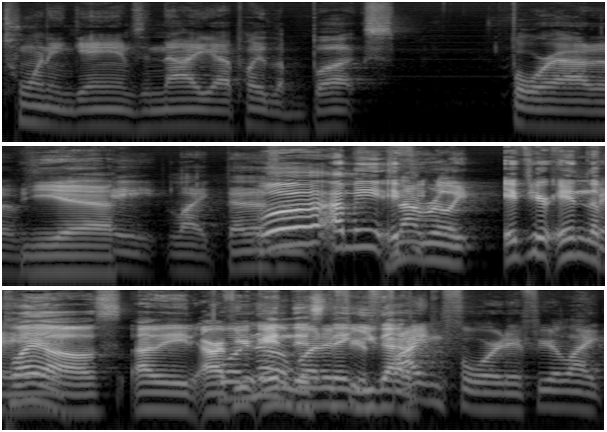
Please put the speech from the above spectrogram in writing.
twenty games, and now you got to play the Bucks four out of Yeah. eight. Like that. Doesn't, Well, I mean, it's if not you, really. if you're in the fair. playoffs, I mean, or if you're no, in this but if thing, you're you got fighting for it. If you're like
